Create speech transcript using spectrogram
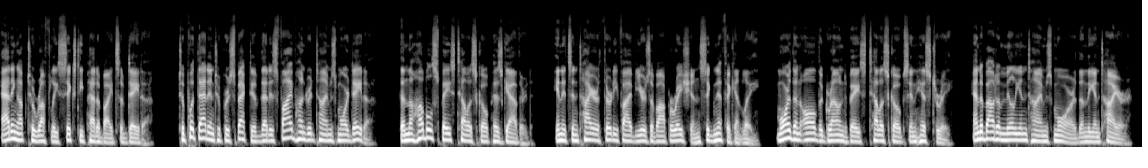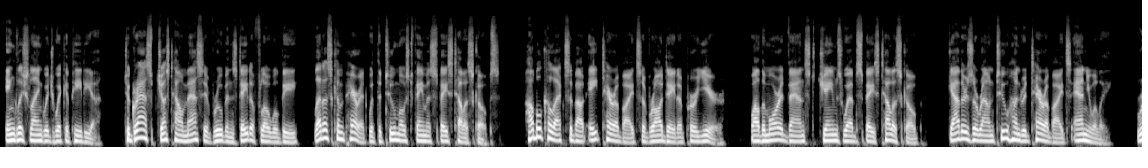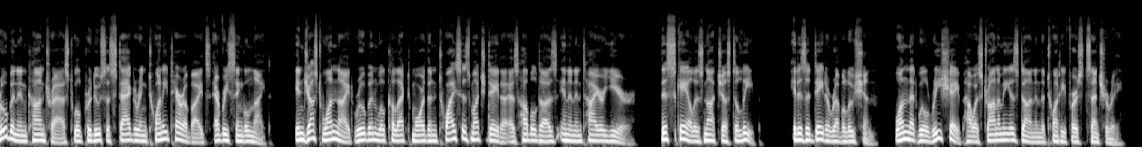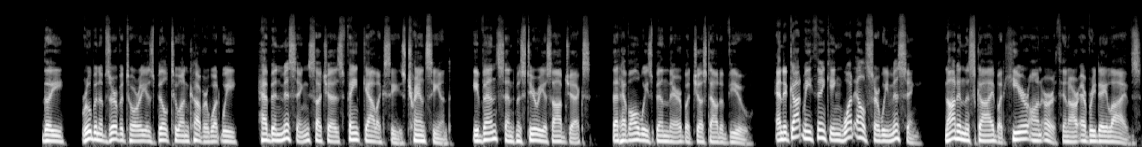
adding up to roughly 60 petabytes of data. To put that into perspective, that is 500 times more data than the Hubble Space Telescope has gathered in its entire 35 years of operation significantly, more than all the ground-based telescopes in history, and about a million times more than the entire English-language Wikipedia. To grasp just how massive Rubin's data flow will be, let us compare it with the two most famous space telescopes. Hubble collects about 8 terabytes of raw data per year, while the more advanced James Webb Space Telescope gathers around 200 terabytes annually. Rubin, in contrast, will produce a staggering 20 terabytes every single night. In just one night, Rubin will collect more than twice as much data as Hubble does in an entire year. This scale is not just a leap, it is a data revolution one that will reshape how astronomy is done in the 21st century. The Rubin Observatory is built to uncover what we have been missing, such as faint galaxies, transient, events, and mysterious objects that have always been there but just out of view. And it got me thinking, what else are we missing? Not in the sky, but here on Earth in our everyday lives.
